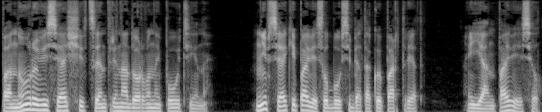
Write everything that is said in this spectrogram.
Понуро висящий в центре надорванной паутины. Не всякий повесил бы у себя такой портрет. Ян повесил.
